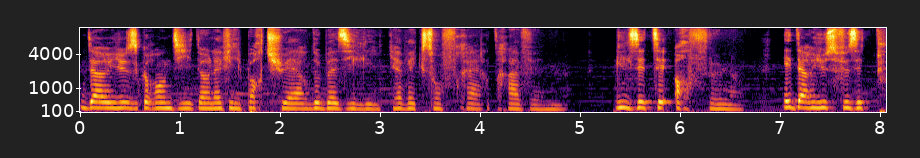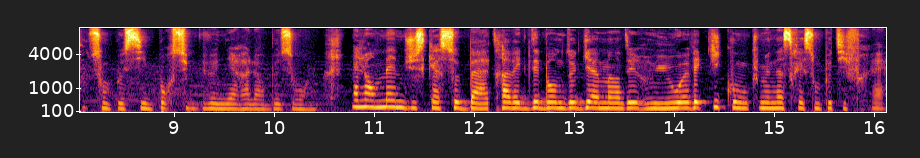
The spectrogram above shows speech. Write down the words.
Darius grandit dans la ville portuaire de Basilique avec son frère Draven. Ils étaient orphelins, et Darius faisait tout son possible pour subvenir à leurs besoins, allant même jusqu'à se battre avec des bandes de gamins des rues ou avec quiconque menacerait son petit frère,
